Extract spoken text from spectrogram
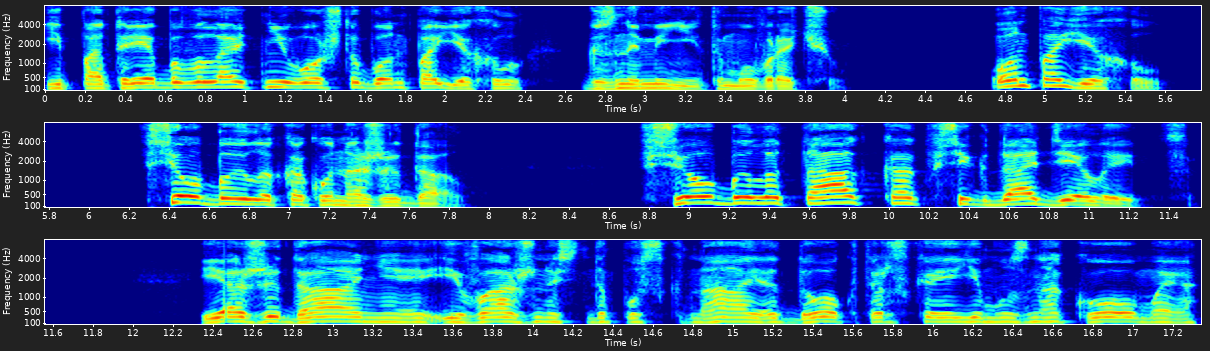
и потребовала от него, чтобы он поехал к знаменитому врачу. Он поехал. Все было, как он ожидал. Все было так, как всегда делается. И ожидание, и важность напускная, докторская ему знакомая,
